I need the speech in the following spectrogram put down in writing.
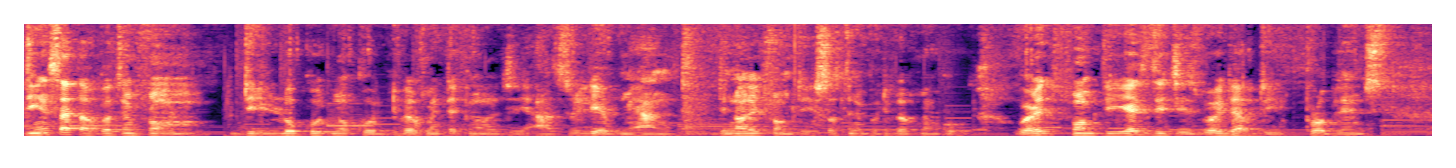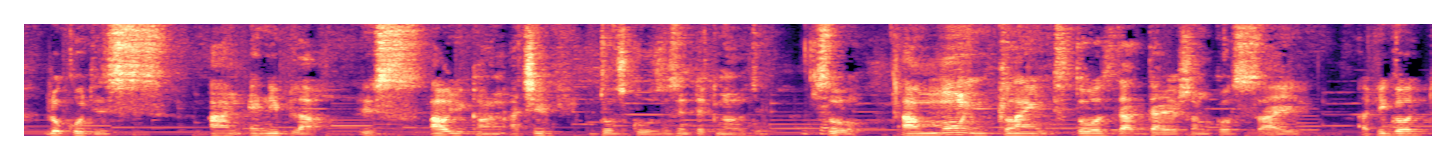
the insight I've gotten from the low code, no code development technology has really helped me and the knowledge from the sustainable development goals. Where already, from the SDGs, where they have the problems. Low code is an enabler, is how you can achieve those goals using technology. So I'm more inclined towards that direction because I I figured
